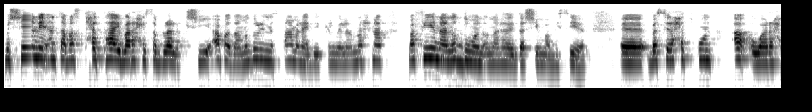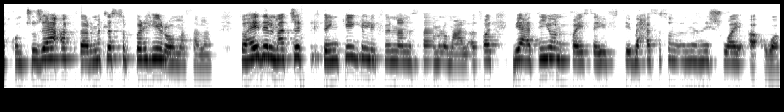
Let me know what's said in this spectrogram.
مش يعني أنت بس تحط هاي ما راح يصير لك شيء ابدا. ما ضروري نستعمل هيدي الكلمة لأنه إحنا ما فينا نضمن إنه هيدا الشيء ما بيصير. آه، بس راح تكون أقوى راح تكون شجاع أكثر مثل ال super hero مثلا. so هيدي ال magic thinking اللي فينا نستعمله مع الأطفال بيعطيهم شوي safety بحسسهم إنه هن شوي أقوى.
